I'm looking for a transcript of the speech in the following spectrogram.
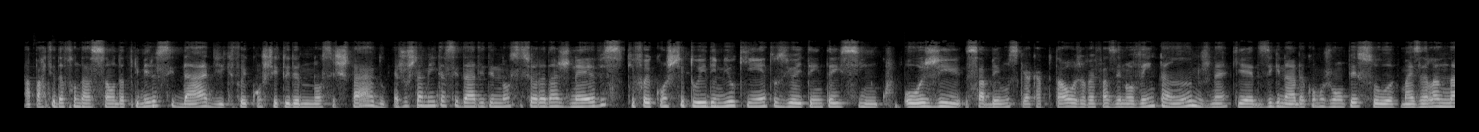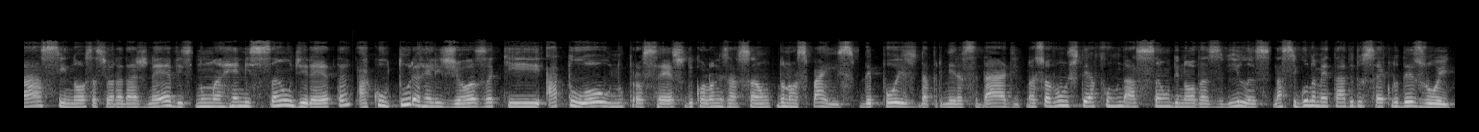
a partir da fundação da primeira cidade que foi constituída no nosso estado, é justamente a cidade de Nossa Senhora das Neves, que foi constituída em 1585. Hoje sabemos que a capital já vai fazer 90 anos, né, que é designada como João Pessoa, mas ela nasce Nossa Senhora das Neves numa remissão direta à cultura religiosa que atuou no processo de colonização do nosso país. Depois da primeira cidade, nós só vamos ter a fundação de novas vilas na segunda metade do século XVIII.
